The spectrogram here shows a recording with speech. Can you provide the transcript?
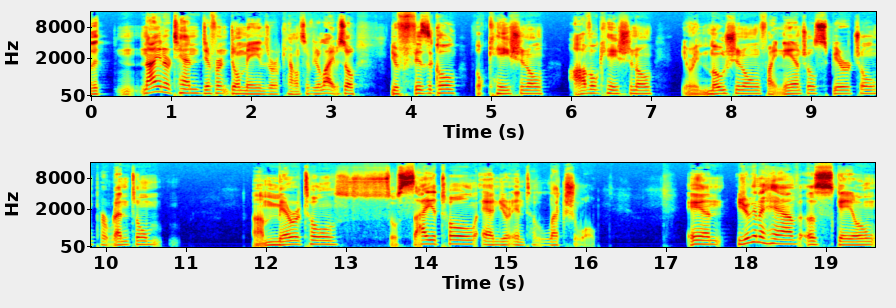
the nine or 10 different domains or accounts of your life. So your physical, vocational, avocational, your emotional, financial, spiritual, parental, uh, marital, societal, and your intellectual. And you're going to have a scale,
